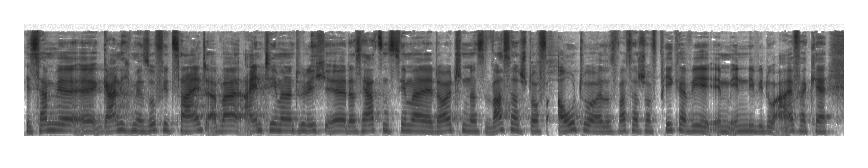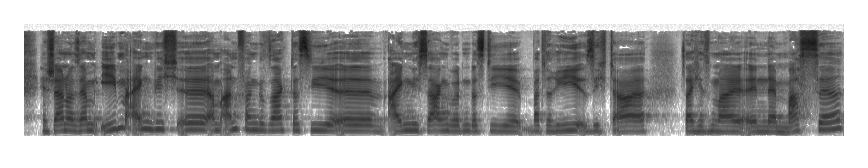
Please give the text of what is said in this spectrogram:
Jetzt haben wir äh, gar nicht mehr so viel Zeit, aber ein Thema natürlich, äh, das Herzensthema der Deutschen, das Wasserstoffauto, also das Wasserstoff-Pkw im Individualverkehr. Herr Steiner, Sie haben eben eigentlich äh, am Anfang gesagt, dass Sie äh, eigentlich sagen würden, dass die Batterie sich da, sage ich jetzt mal, in der Masse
